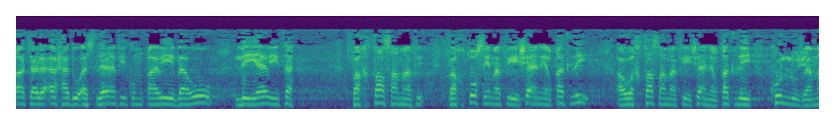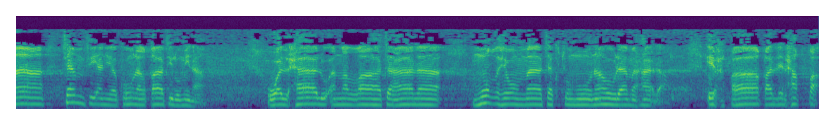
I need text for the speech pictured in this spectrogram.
قتل أحد أسلافكم قريبه ليرثه. فاختصم في فاختصم في شأن القتل أو اختصم في شأن القتل كل جماعة تنفي أن يكون القاتل منها. والحال أن الله تعالى مظهر ما تكتمونه لا محالة. إحقاقا للحق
